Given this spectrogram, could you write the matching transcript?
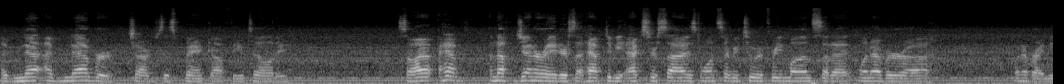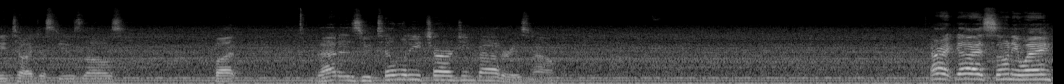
I've, ne I've never charged this bank off the utility. So I have enough generators that have to be exercised once every two or three months that I, whenever, uh, whenever I need to, I just use those. But that is utility charging batteries now. Alright guys, so anyway,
